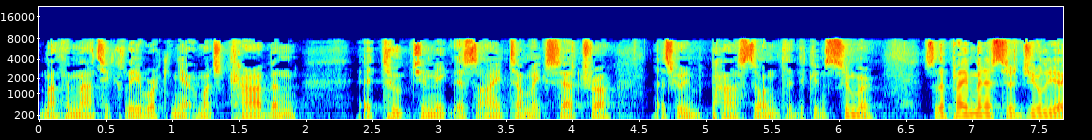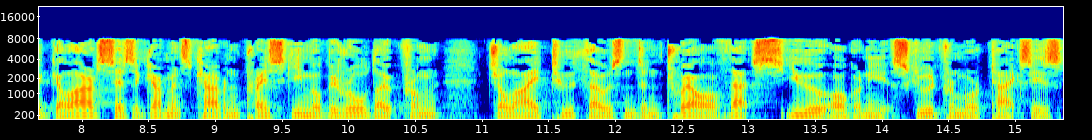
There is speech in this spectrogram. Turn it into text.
mathematically working out how much carbon it took to make this item, etc., that's going to be passed on to the consumer. So the Prime Minister, Julia Gillard, says the government's carbon price scheme will be rolled out from July 2012. That's you all going to get screwed for more taxes.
